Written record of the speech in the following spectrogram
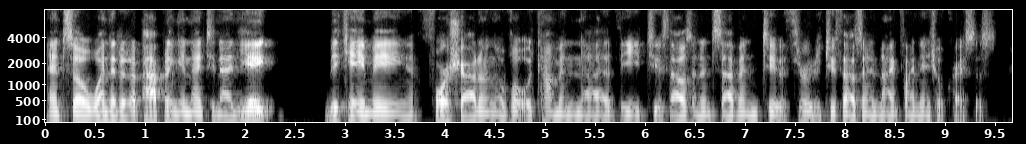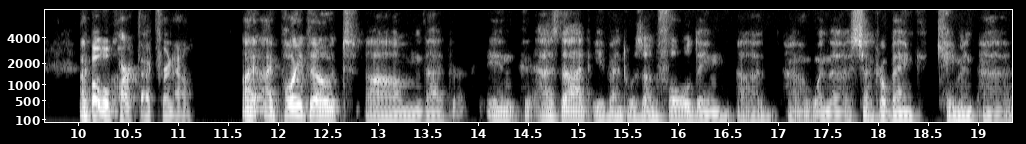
And so what ended up happening in 1998 became a foreshadowing of what would come in uh, the 2007 to through to 2009 financial crisis. I, but we'll park that for now. I, I point out um, that in as that event was unfolding, uh, uh, when the central bank came in, uh,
